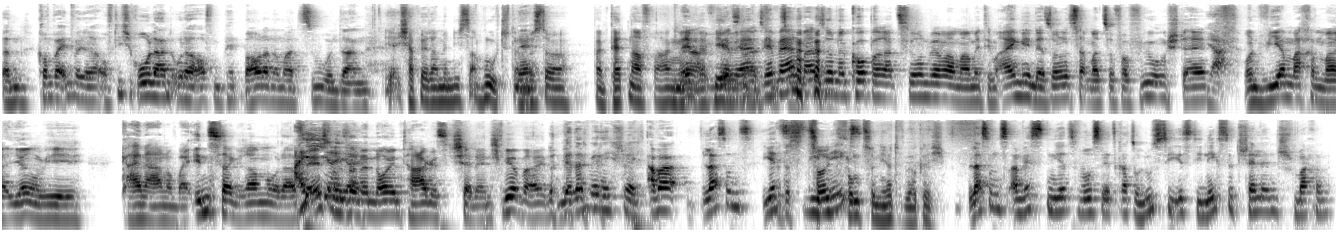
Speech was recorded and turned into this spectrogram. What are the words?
dann kommen wir entweder auf dich, Roland, oder auf den Pet Bauder nochmal zu und dann. Ja, ich habe ja damit nichts am Hut. Da Nee. müsst ihr beim Pet nachfragen. Nee, wer wir, werden, das? wir werden mal so eine Kooperation, wenn wir mal mit dem eingehen, der soll uns das mal zur Verfügung stellen. Ja. Und wir machen mal irgendwie, keine Ahnung, bei Instagram oder Ei, Facebook ei, so ei. eine neuen Tages-Challenge. Wir beide. Ja, das wäre nicht schlecht. Aber lass uns jetzt Das die Zeug nächste, funktioniert wirklich. lass uns am besten jetzt, wo es jetzt gerade so lustig ist, die nächste Challenge machen.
